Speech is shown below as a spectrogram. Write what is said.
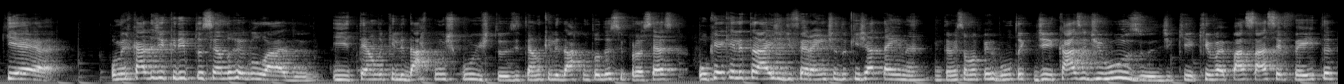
que é o mercado de cripto sendo regulado e tendo que lidar com os custos e tendo que lidar com todo esse processo, o que, que ele traz de diferente do que já tem, né? Então, isso é uma pergunta de caso de uso, de que, que vai passar a ser feita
